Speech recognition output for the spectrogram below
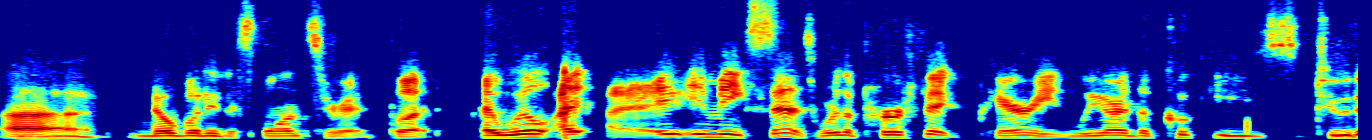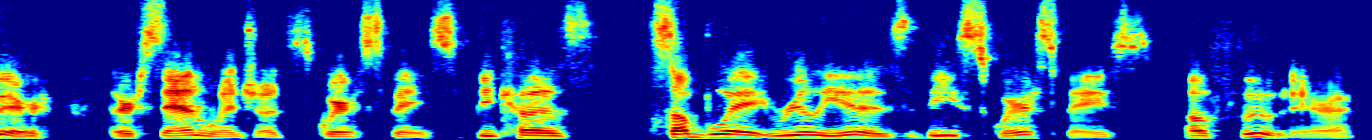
uh, Mhm. nobody to sponsor it. But I will. I, I it makes sense. We're the perfect pairing. We are the cookies to their their sandwich at Squarespace because Subway really is the Squarespace of food, Eric.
